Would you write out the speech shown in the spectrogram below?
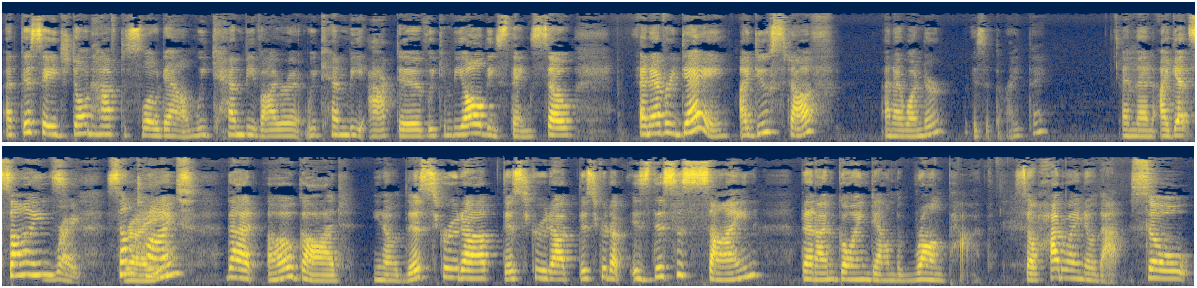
at this age don't have to slow down. We can be vibrant, we can be active, we can be all these things. So, and every day I do stuff and I wonder, is it the right thing? And then I get signs Right. sometimes Right. that, oh God, you know, this screwed up, this screwed up, this screwed up. Is this a sign that I'm going down the wrong path? So, how do I know that? So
